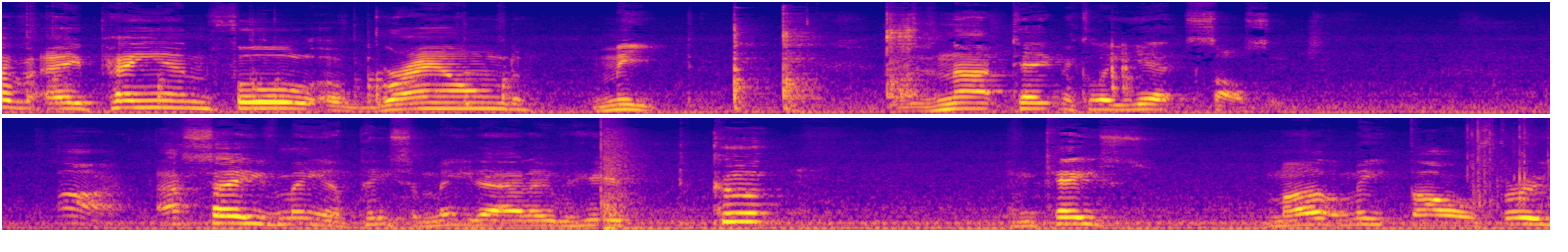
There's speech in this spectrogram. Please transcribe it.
have a pan full of ground meat. It is not technically yet sausage. All right, I saved me a piece of meat out over here to cook in case my other meat falls through.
